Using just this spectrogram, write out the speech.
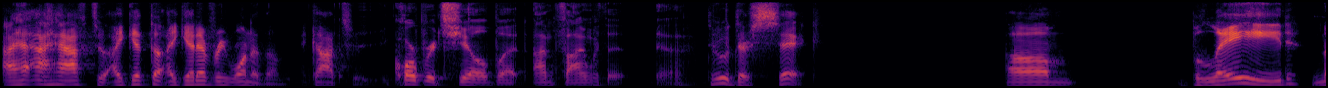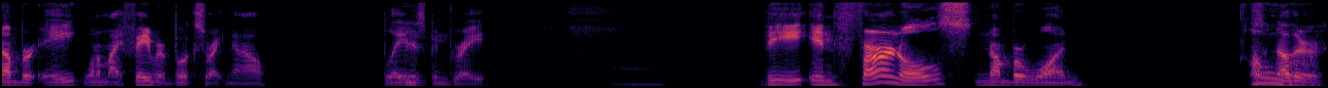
I I have to. I get the I get every one of them. I got to. Corporate chill, but I'm fine with it. Yeah. Dude, they're sick. Um Blade number 8, one of my favorite books right now. Blade Hmm. has been great. The Infernals number 1. It's Oh. another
